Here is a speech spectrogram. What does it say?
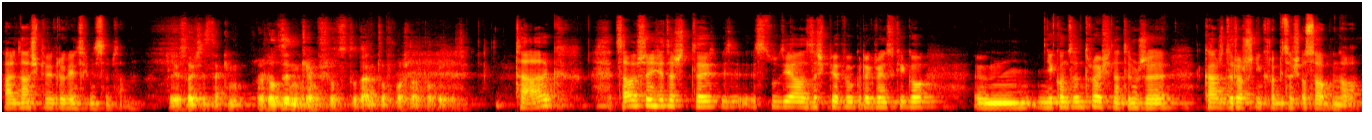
ale na śpiewie gregoriańskim jestem sam. To jest ojciec takim rodzynkiem wśród studentów, można powiedzieć. Tak. Całe szczęście też te studia ze śpiewu gregoriańskiego um, nie koncentrują się na tym, że każdy rocznik robi coś osobno.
